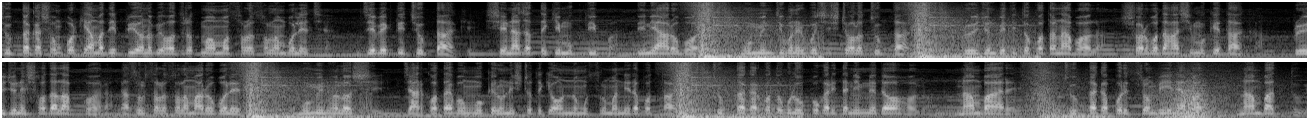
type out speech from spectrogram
চুপ থাকা সম্পর্কে আমাদের প্রিয় নবী হজরত মোহাম্মদ সাল্লাম বলেছে যে ব্যক্তি চুপ থাকে, সে নাজাত থেকে মুক্তি পায়। তিনি আরও বলেন, মুমিন জীবনের বৈশিষ্ট্য হলো চুপ থাকা। প্রয়োজন ব্যতীত কথা না বলা, সর্বদা হাসি মুখে থাকা, প্রয়োজনে সদা লাভ করা। রাসুল সাল্লাহ সাল্লাম আরও বলেছে মুমিন হলো সে যার কথা এবং মুখের অনিষ্ট থেকে অন্য মুসলমান নিরাপদ থাকে। চুপ থাকার কতগুলো উপকারিতা নিম্নে দেওয়া হলো। নাম্বার এক চুপ থাকা পরিশ্রমবিহীন আবাদত নাম্বার দুই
